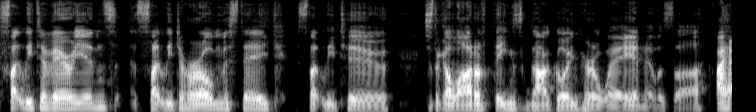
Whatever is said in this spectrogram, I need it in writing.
slightly to variance, slightly to her own mistake, slightly to just like a lot of things not going her way, and it was uh, I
